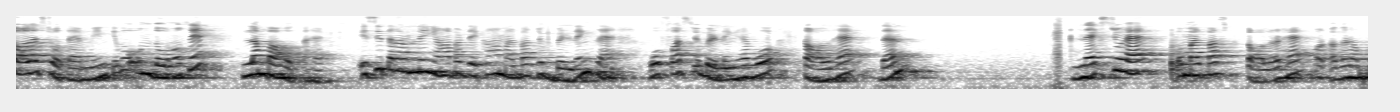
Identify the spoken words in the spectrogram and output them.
टॉलेस्ट होता है मीन कि वो उन दोनों से लंबा होता है। इसी तरह हमने यहाँ पर देखा, हमारे पास जो बिल्डिंग्स हैं, वो फ़र्स्ट जो बिल्डिंग है, वो टॉल है देन नेक्स्ट जो है वो हमारे पास टॉलर है और अगर हम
